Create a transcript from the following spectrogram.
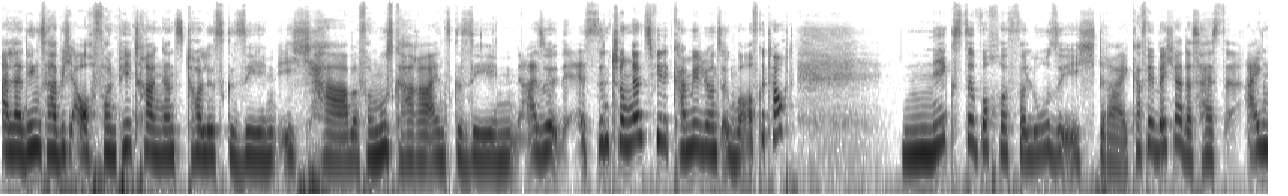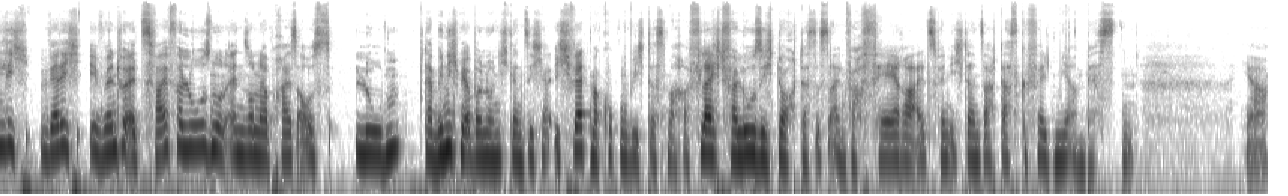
Allerdings habe ich auch von Petra ein ganz tolles gesehen. Ich habe von Muscara eins gesehen. Also es sind schon ganz viele Chamäleons irgendwo aufgetaucht. Nächste Woche verlose ich drei Kaffeebecher. Das heißt, eigentlich werde ich eventuell zwei verlosen und einen Sonderpreis ausloben. Da bin ich mir aber noch nicht ganz sicher. Ich werde mal gucken, wie ich das mache. Vielleicht verlose ich doch. Das ist einfach fairer, als wenn ich dann sage, das gefällt mir am besten. Ja.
